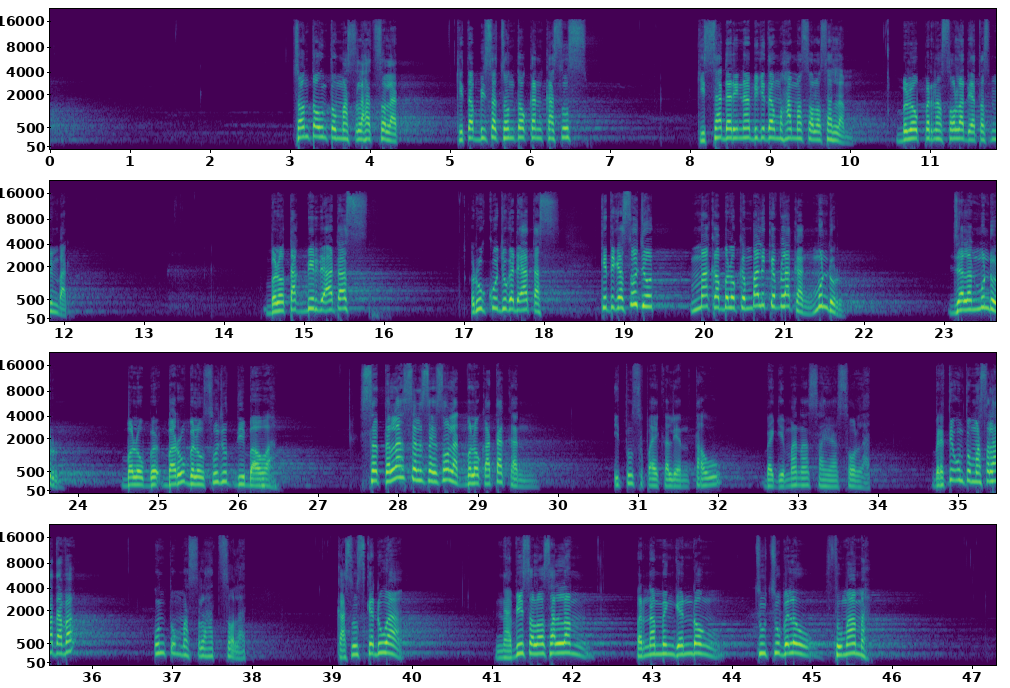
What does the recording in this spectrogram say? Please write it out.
Contoh untuk maslahat solat. Kita bisa contohkan kasus kisah dari Nabi kita Muhammad SAW. Belum pernah solat di atas mimbar. Belum takbir di atas, ruku juga di atas. Ketika sujud, maka belum kembali ke belakang, mundur. Jalan mundur. Baru, baru belum sujud di bawah. Setelah selesai sholat, belum katakan, itu supaya kalian tahu bagaimana saya sholat. Berarti untuk masalah apa? Untuk masalah sholat. Kasus kedua, Nabi SAW pernah menggendong cucu beliau Sumama.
